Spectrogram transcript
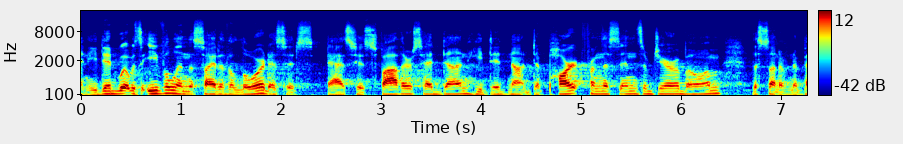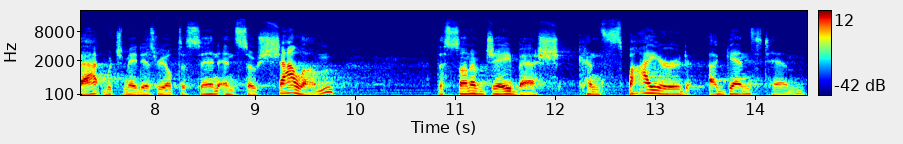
And he did what was evil in the sight of the Lord, as his, as his fathers had done. He did not depart from the sins of Jeroboam, the son of Nebat, which made Israel to sin. And so Shallum, the son of Jabesh, conspired against him.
